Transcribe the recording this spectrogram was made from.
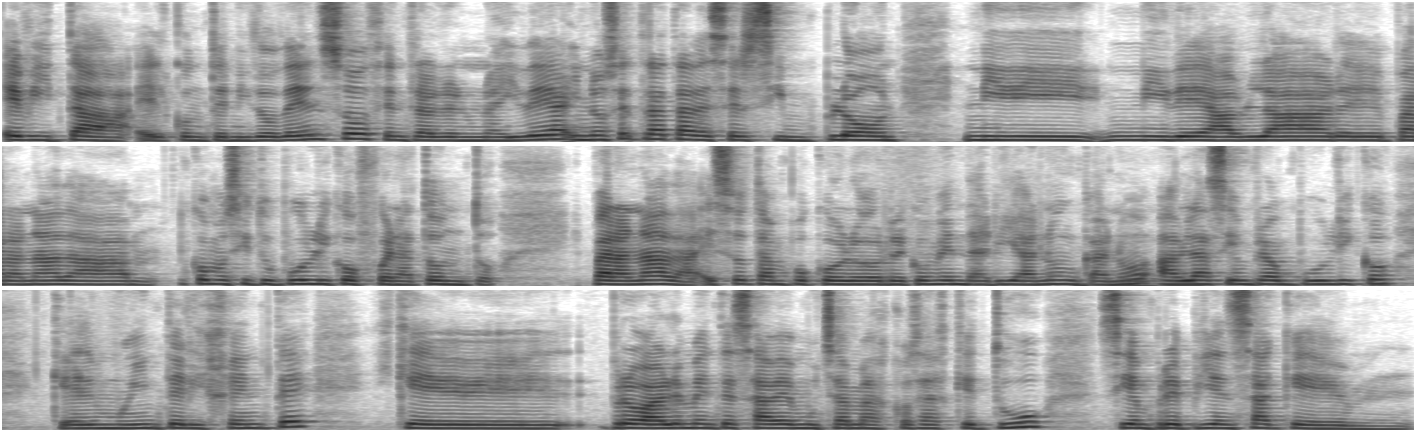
evita el contenido denso, centrarlo en una idea y no se trata de ser simplón ni, ni de hablar eh, para nada como si tu público fuera tonto. Para nada, eso tampoco lo recomendaría nunca, ¿no? Habla siempre a un público que es muy inteligente y que probablemente sabe muchas más cosas que tú. Siempre piensa que,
